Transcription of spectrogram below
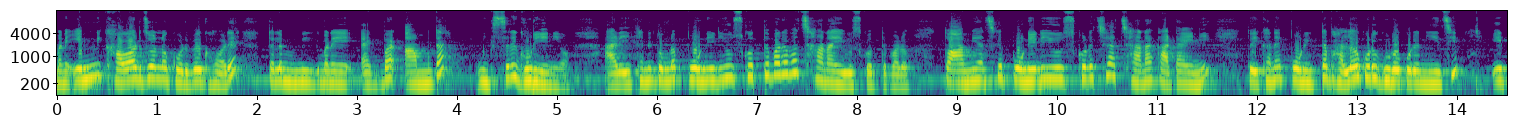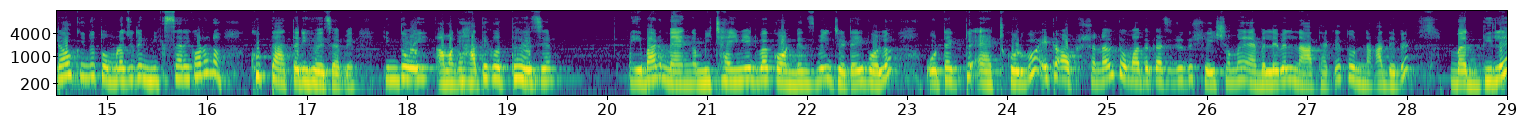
মানে এমনি খাওয়ার জন্য করবে ঘরে, তাহলে মানে একবার আমটা মিক্সারে ঘুরিয়ে নিও। আর এখানে তোমরা পনির ইউজ করতে পারো বা ছানা ইউজ করতে পারো। তো আমি আজকে পনিরই ইউজ করেছি আর ছানা কাটাইনি। তো এখানে পনিরটা ভালো করে গুঁড়ো করে নিয়েছি। এটাও কিন্তু তোমরা যদি মিক্সারে করো না, খুব তাড়াতাড়ি হয়ে যাবে। কিন্তু ওই আমাকে হাতে করতে হয়েছে। এবার ম্যাঙ্গা মিঠাই মেড বা কন্ডেন্স মিল্ক যেটাই বলো, ওটা একটু অ্যাড করব। এটা অপশনাল তোমাদের কাছে যদি সেই সময় অ্যাভেলেবেল না থাকে তো না দেবে। বা দিলে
